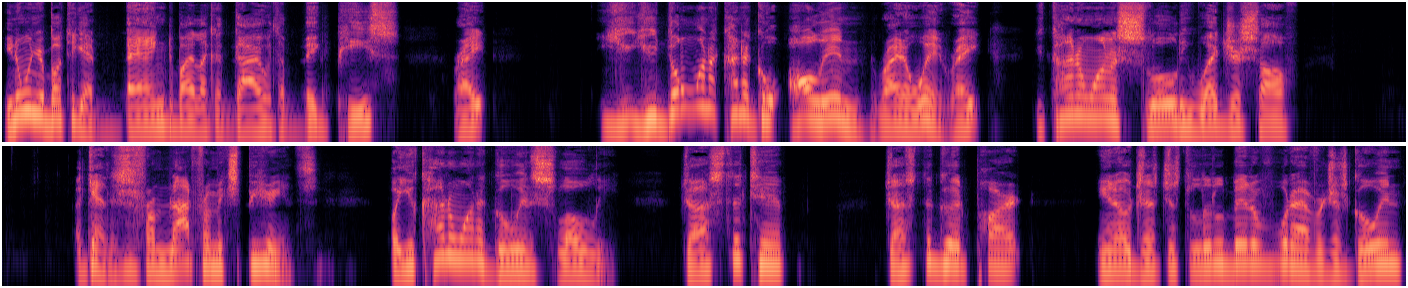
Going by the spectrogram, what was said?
you know when you're about to get banged by like a guy with a big piece, right? You you don't want to kind of go all in right away, right? You kind of want to slowly wedge yourself again, this is from not from experience, but you kind of want to go in slowly. Just the tip, just the good part, you know, just just a little bit of whatever. Just go in,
